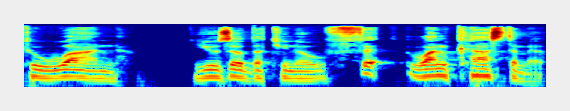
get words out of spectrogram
to one user that you know, one customer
